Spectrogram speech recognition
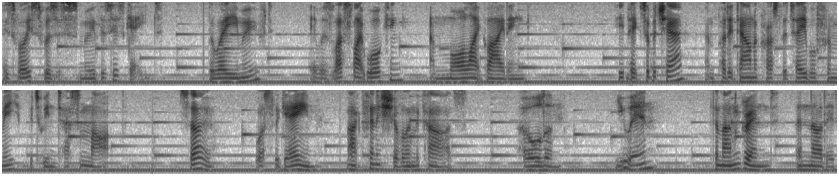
His voice was as smooth as his gait. The way he moved, it was less like walking and more like gliding. He picked up a chair and put it down across the table from me between Tess and Mark. So, what's the game? Mark finished shoveling the cards. Hold 'em. You in? The man grinned and nodded.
